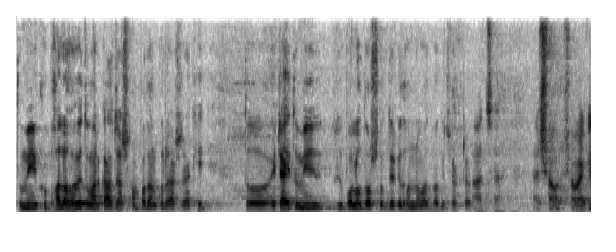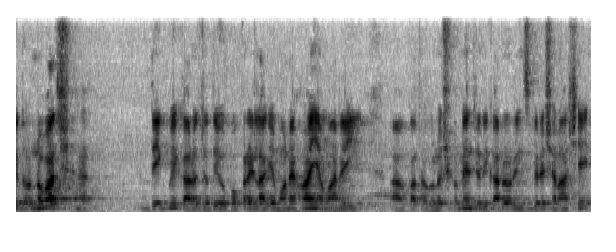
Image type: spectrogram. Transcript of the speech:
তুমি খুব ভালোভাবে তোমার কাজটা সম্পাদন করে আশা রাখি। তো এটাই তুমি বলো দর্শকদেরকে ধন্যবাদ বা কিছু একটা। আচ্ছা সব- সবাইকে ধন্যবাদ। হ্যাঁ, দেখবে কারও যদি উপকারে লাগে মনে হয় আমার এই কথাগুলো শুনে যদি কারোর ইন্সপিরেশন আসে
